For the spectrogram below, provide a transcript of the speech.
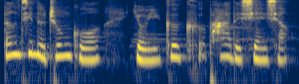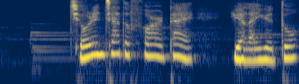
当今的中国有一个可怕的现象，穷人家的富二代越来越多。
